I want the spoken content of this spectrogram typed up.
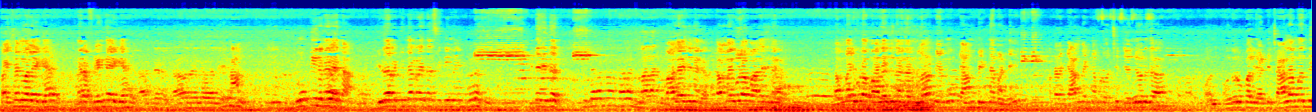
पहचान वाला है क्या? मेरा फ्रेंड है क्या? हाँ, यूपी में रहता। इधर किधर रहता सिटी में? బాలాజీ నగర్ దమ్మాయి కూడా బాలాజీ నగర్ దమ్మాయి కూడా బాలాజీ నగర్లో మేము క్యాంప్ పెట్టినామండి. అక్కడ క్యాంప్ పెట్టినప్పుడు వచ్చి జెన్యున్గా వంద రూపాయలు కట్టి చాలామంది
